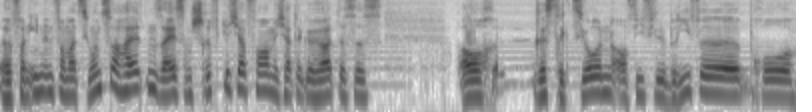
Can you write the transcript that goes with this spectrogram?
äh, von ihnen Informationen zu erhalten, sei es in schriftlicher Form? Ich hatte gehört, dass es auch Restriktionen auf wie viele Briefe pro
